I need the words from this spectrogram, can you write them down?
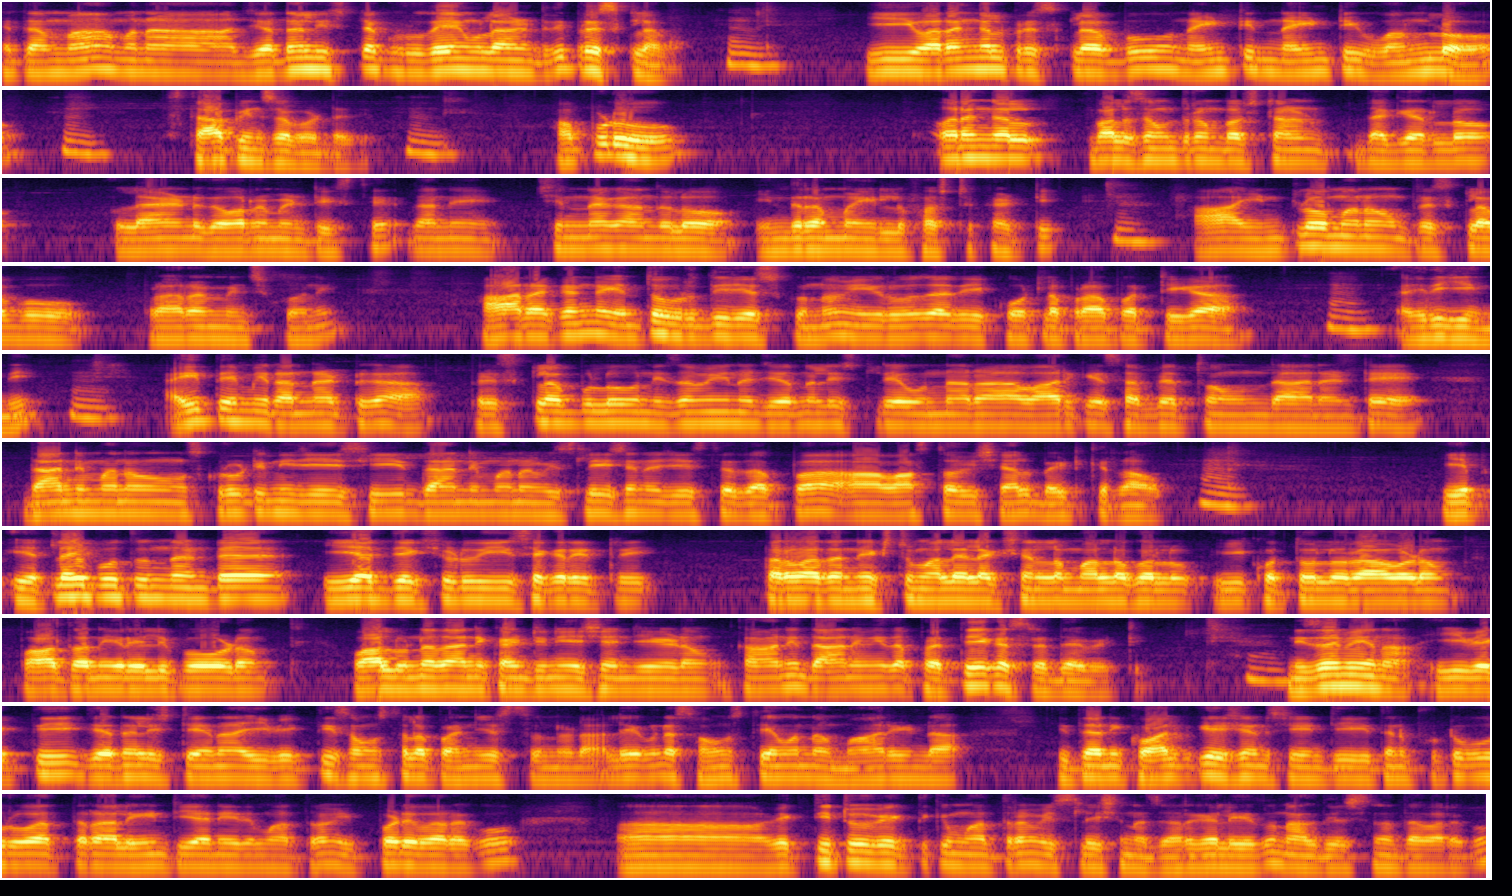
అయితే అమ్మా మన జర్నలిస్టులకు హృదయం లాంటిది ప్రెస్ క్లబ్. ఈ Warangal press club nineteen ninety వన్లో. స్థాపించబడ్డది. అప్పుడు వరంగల్ బాలసముద్రం బస్ స్టాండ్ దగ్గరలో ల్యాండ్ గవర్నమెంట్ ఇస్తే దాన్ని చిన్నగా అందులో ఇందిరమ్మ ఇల్లు ఫస్ట్ కట్టి. ఆ ఇంట్లో మనం ప్రెస్ క్లబ్ ప్రారంభించుకొని ఆ రకంగా ఎంతో వృద్ధి చేసుకున్నాం ఈరోజు అది కోట్ల ప్రాపర్టీగా. ఎదిగింది హ్మ్. అయితే మీరు అన్నట్టుగా ప్రెస్ క్లబ్లో నిజమైన జర్నలిస్టులే ఉన్నారా వారికే సభ్యత్వం ఉందా అని అంటే దాన్ని మనం స్క్రూటినీ చేసి దాన్ని మనం విశ్లేషణ చేస్తే తప్ప ఆ వాస్తవ విషయాలు బయటికి రావు. ఎప్- ఎట్లయిపోతుందంటే ఈ అధ్యక్షుడు ఈ సెక్రటరీ తర్వాత నెక్స్ట్ మళ్ళీ ఎలక్షన్లో మళ్ళీ ఒకళ్ళు ఈ కొత్త వాళ్ళు రావడం పాత నీరు వెళ్ళిపోవడం వాళ్ళు ఉన్నదాన్ని కంటిన్యూషన్ చేయడం కానీ దాని మీద ప్రత్యేక శ్రద్ధ పెట్టి Hmm. నిజమేనా? ఈ వ్యక్తి జర్నలిస్టేనా ఈ వ్యక్తి సంస్థలో పనిచేస్తున్నాడా? లేకుంటే సంస్థ ఏమన్నా మారిండా ఇతని క్వాలిఫికేషన్స్ ఏంటి? ఇతని పుట్టుపూర్వత్తరాలు ఏంటి అనేది మాత్రం ఇప్పటి వరకు వ్యక్తి టు వ్యక్తికి మాత్రం విశ్లేషణ జరగలేదు నాకు తెలిసినంత వరకు.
